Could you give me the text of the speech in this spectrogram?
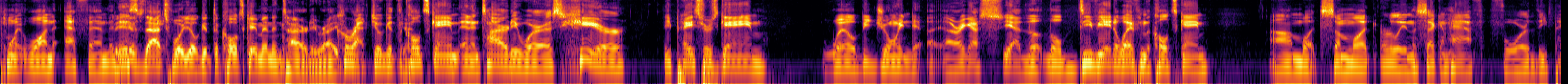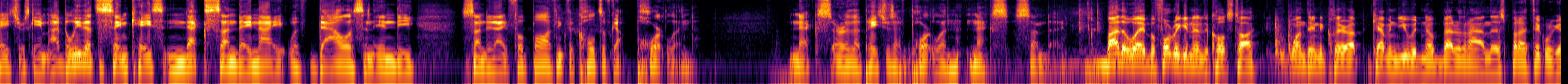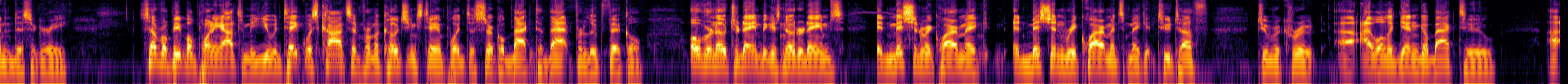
fm It is Because that's where you'll get the Colts game in entirety, right? correct. You'll get the colts game in entirety whereas here the pacers game will be joined uh, or i guess yeah they'll, they'll deviate away from the colts game um, what somewhat early in the second half for the Pacers game. I believe that's the same case next Sunday night with Dallas and Indy Sunday night football. I think the Colts have got Portland next, or the Pacers have Portland next Sunday. By the way, before we get into the Colts talk, one thing to clear up, Kevin, you would know better than I on this, but I think we're going to disagree. Several people pointing out to me, you would take Wisconsin from a coaching standpoint to circle back to that for Luke Fickell over Notre Dame because Notre Dame's admission requirement admission requirements make it too tough to recruit. Uh, I will again go back to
